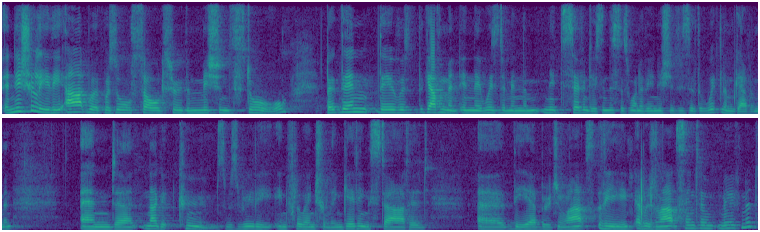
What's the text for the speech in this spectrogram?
initially, the artwork was all sold through the mission store, but then there was the government, in their wisdom, in the mid 70s, and this is one of the initiatives of the Whitlam government, and uh, Nugget Coombs was really influential in getting started uh, the Aboriginal Arts, the Aboriginal Arts Centre movement,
